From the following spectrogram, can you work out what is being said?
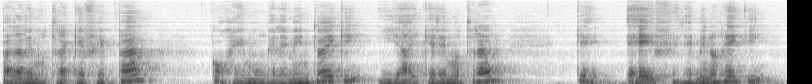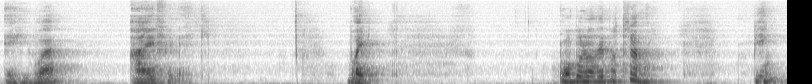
Para demostrar que f es par, cogemos un elemento x y hay que demostrar que f de menos x es igual a f de x. Bueno, ¿cómo lo demostramos? Bien,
